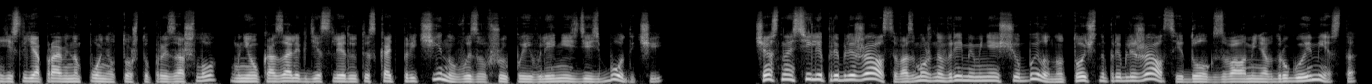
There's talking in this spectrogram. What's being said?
Если я правильно понял то, что произошло, мне указали, где следует искать причину, вызвавшую появление здесь бодычей. Час насилия приближался, возможно, время у меня еще было, но точно приближался, и долг звал меня в другое место.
